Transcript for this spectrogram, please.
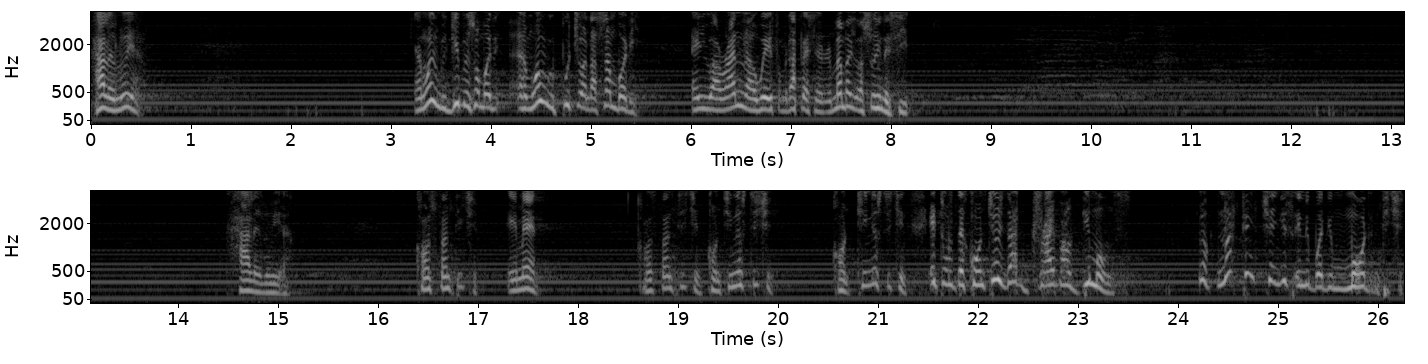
Hallelujah. And when we give you somebody, and when we put you under somebody, and you are running away from that person, remember you are sowing a seed. Hallelujah. Constant teaching. Amen. Constant teaching. Continuous teaching. Continuous teaching. It was the continuous that drive out demons. Look, nothing changes anybody more than teaching.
